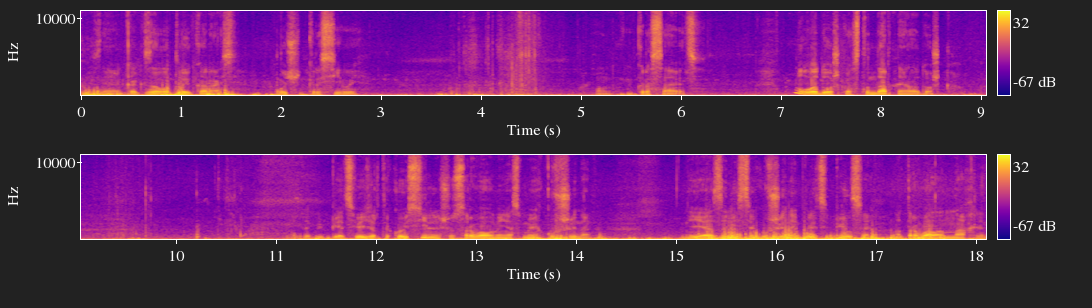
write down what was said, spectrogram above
не знаю, как золотой карась. Очень красивый. Он красавец. Ну, ладошка, стандартная ладошка. Пипец. Ветер такой сильный, что сорвал меня с моих кувшинок. Я за листья кувшинок прицепился, оторвало нахрен.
